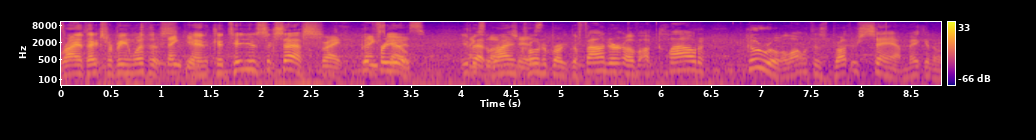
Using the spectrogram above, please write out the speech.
Ryan, thanks for being with us. Thank you. And continued success. Great. Good Thanks, for you. guys. You Thanks bet. Ryan Cheers. Kroonenberg, the founder of A Cloud Guru, along with his brother Sam, making a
